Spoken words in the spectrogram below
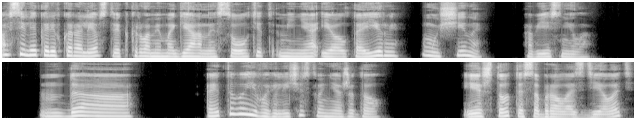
А все лекари в королевстве, кроме Магианы Солтит, меня и Алтаиры, мужчины, объяснила. Да, этого его величество не ожидал. И что ты собралась делать?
